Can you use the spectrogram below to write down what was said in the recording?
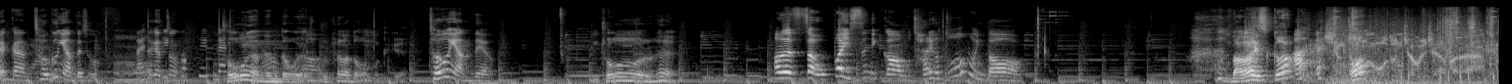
약간 적응이 안 돼서 어, 약간 좀 적응이 안 된다고 해서 어. 불편하다고 하면 어떡해. 적응이 안 돼요. 그럼 적응을 해. 아, 근데 진짜 오빠 있으니까 뭐 자리가 좁아 보인다. 그럼 나가 있을까? 아, 어? 모든 적을 제압하라.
